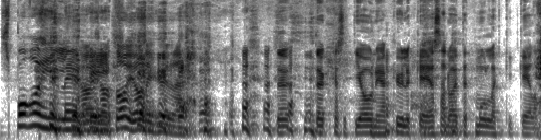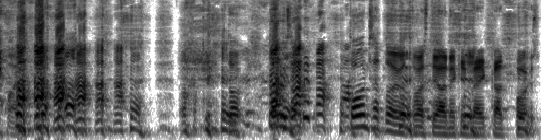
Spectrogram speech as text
Spoileri! No, no toi oli kyllä. Tö- tökkäsit Jounia kylkeen ja sanoit, että mullekin kelpaa. To, ton, sä, ton sä toivottavasti ainakin leikkaat pois.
